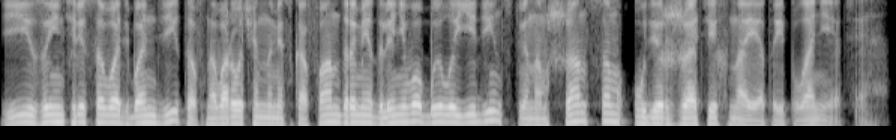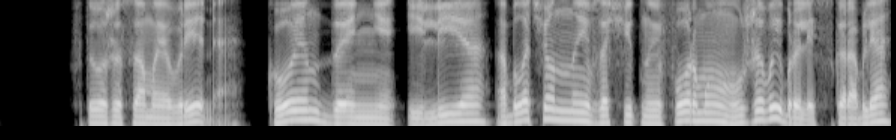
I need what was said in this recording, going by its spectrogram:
И заинтересовать бандитов навороченными скафандрами для него было единственным шансом удержать их на этой планете. В то же самое время Коэн, Денни и Лия, облаченные в защитную форму, уже выбрались с корабля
